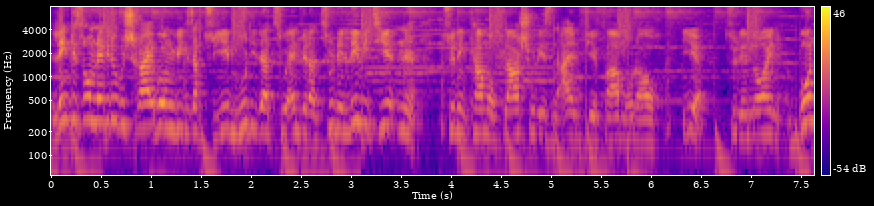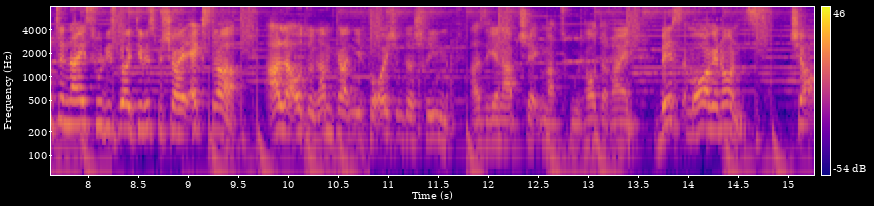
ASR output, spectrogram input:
Link ist oben in der Videobeschreibung. Wie gesagt, zu jedem Hoodie dazu. Entweder zu den limitierten, zu den Camouflage-Hoodies in allen vier Farben oder auch hier zu den neuen bunten Nice-Hoodies. Leute, ihr wisst Bescheid. Extra alle Autogrammkarten hier für euch unterschrieben. Also gerne abchecken. Macht's gut. Haut da rein. Bis morgen und ciao.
